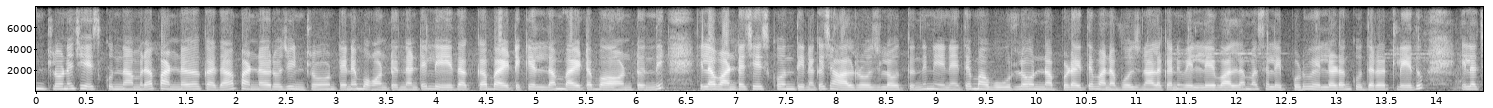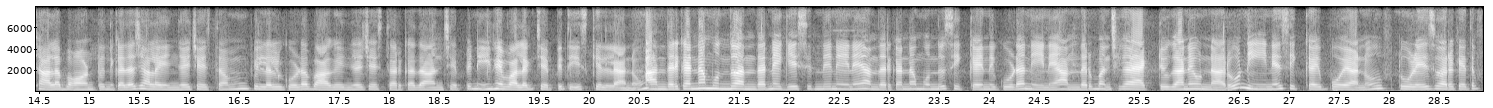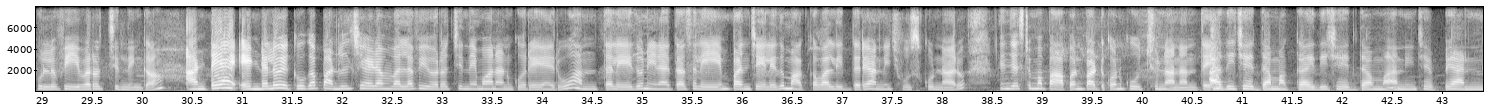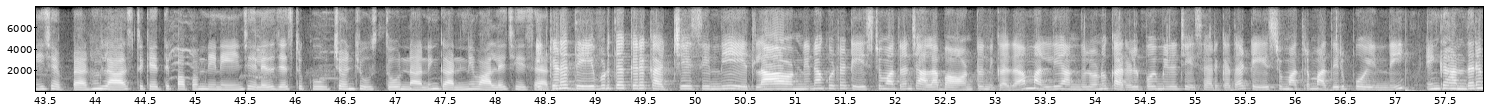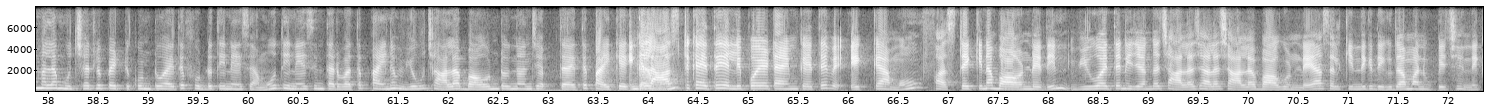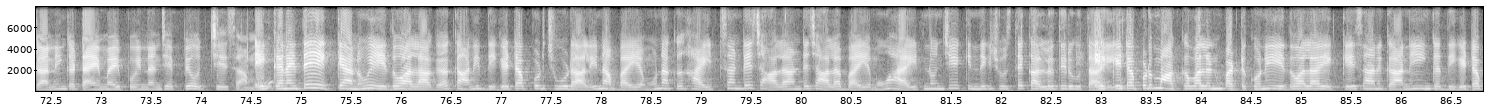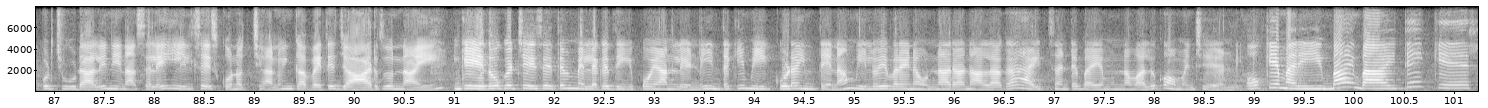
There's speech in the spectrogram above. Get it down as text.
ఇంట్లోనే చేసుకుందాంరా పండగ కదా పండగ రోజు ఇంట్లో ఉంటేనే బాగుంటుంది అంటే లేదక్క బయటకు వెళ్దాం బయట బాగుంటుంది ఇలా వంట చేసుకొని తినక చాలా రోజులు అవుతుంది. నేనైతే మా ఊర్లో ఉన్నప్పుడు అయితే వన భోజనాలకని వెళ్ళే వాళ్ళం అసలు ఎప్పుడు వెళ్ళడం కుదరట్లేదు. ఇలా చాలా బాగుంటుంది కదా చాలా ఎంజాయ్ చేస్తాం పిల్లలు కూడా బాగా ఎంజాయ్ చేస్తాం చేస్తారు కదా అని చెప్పి నేనే వాళ్ళకి చెప్పి తీసుకెళ్ళాను అందరికన్నా ముందు అందరిని ఎగేసింది నేనే అందరికన్నా ముందు సిక్ అయింది కూడా నేనే. అందరూ మంచిగా యాక్టివ్ గానే ఉన్నారు. నేనే సిక్ అయిపోయాను. టూ డేస్ వరకు అయితే ఫుల్ ఫీవర్ వచ్చింది ఇంకా. అంటే ఎండలో ఎక్కువగా పనులు చేయడం వల్ల ఫీవర్ వచ్చిందేమో అని అనుకోలేరు. అంత లేదు. నేనైతే అసలు ఏం పని చేయలేదు. మా అక్క వాళ్ళు ఇద్దరే అన్ని చూసుకున్నారు. నేను జస్ట్ మా పాపను పట్టుకొని కూర్చున్నాను అంతే. అది చేద్దాం అక్క ఇది చేద్దాం అని చెప్పి అన్ని చెప్పాను. లాస్ట్కి అయితే పాపం నేను ఏం చేయలేదు. జస్ట్ కూర్చొని చూస్తూ ఉన్నాను. ఇంకా అన్ని వాళ్ళే చేశారు. ఇక్కడ దేవుడి దగ్గర కట్ చేసింది ఎట్లా వండినా కూడా టేస్ట్ మాత్రం చాలా బాగుంటుంది కదా. మళ్ళీ అందులోనూ కర్రల పొయ్యి మీద చేశారు కదా. టేస్ట్ మాత్రం అదిరిపోయింది. ఇంకా అందరం అలా ముచ్చట్లు పెట్టుకుంటూ అయితే ఫుడ్ తినేసాము. తినేసిన తర్వాత పైన వ్యూ చాలా బాగుంటుందని చెప్తే అయితే పైకి ఇంకా లాస్ట్కి అయితే వెళ్ళిపోయే టైంకి అయితే ఎక్కాము. ఫస్ట్ ఎక్కినా బాగుండేది. వ్యూ అయితే నిజంగా చాలా చాలా చాలా బాగుండే. అసలు కిందికి దిగుదాం అనిపించింది కానీ ఇంకా టైం అయిపోయిందని చెప్పి వచ్చేసాము. ఎక్కనైతే ఎక్కాను ఏదో అలాగా కానీ దిగేటప్పుడు చూడాలి చూడాలి నా భయము. నాకు హైట్స్ అంటే చాలా అంటే చాలా భయము. హైట్ నుంచి కిందికి చూస్తే కళ్ళు తిరుగుతాయి. ఎక్కేటప్పుడు మా అక్క వాళ్ళని పట్టుకొని ఏదో అలా ఎక్కేసాను కానీ ఇంకా దిగేటప్పుడు చూడాలి. నేను అసలే హీల్స్ వేసుకొని వచ్చాను. ఇంకా అవైతే జారుతున్నాయి. ఇంకా ఏదో ఒకటి చేసి అయితే మెల్లగా దిగిపోయానులేండి. ఇంతకీ మీకు కూడా ఇంతేనా? మీలో ఎవరైనా ఉన్నారా? నాలాగా హైట్స్ అంటే భయం ఉన్న వాళ్ళు కామెంట్ చేయండి. ఓకే మరి. Bye bye take care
